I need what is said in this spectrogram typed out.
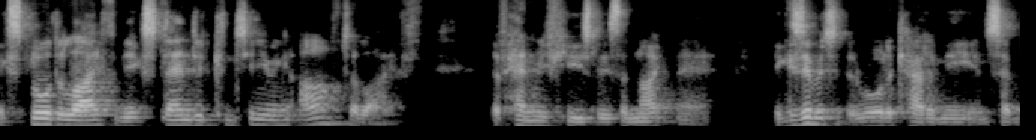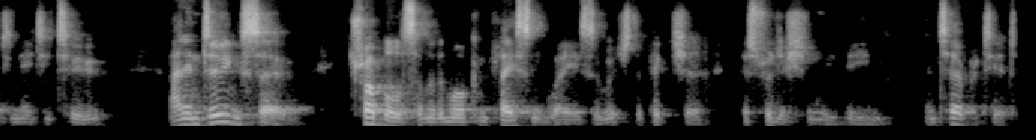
explored the life and the extended continuing afterlife of Henry Fuseli's The Nightmare, exhibited at the Royal Academy in 1782, and in doing so, troubled some of the more complacent ways in which the picture has traditionally been interpreted,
